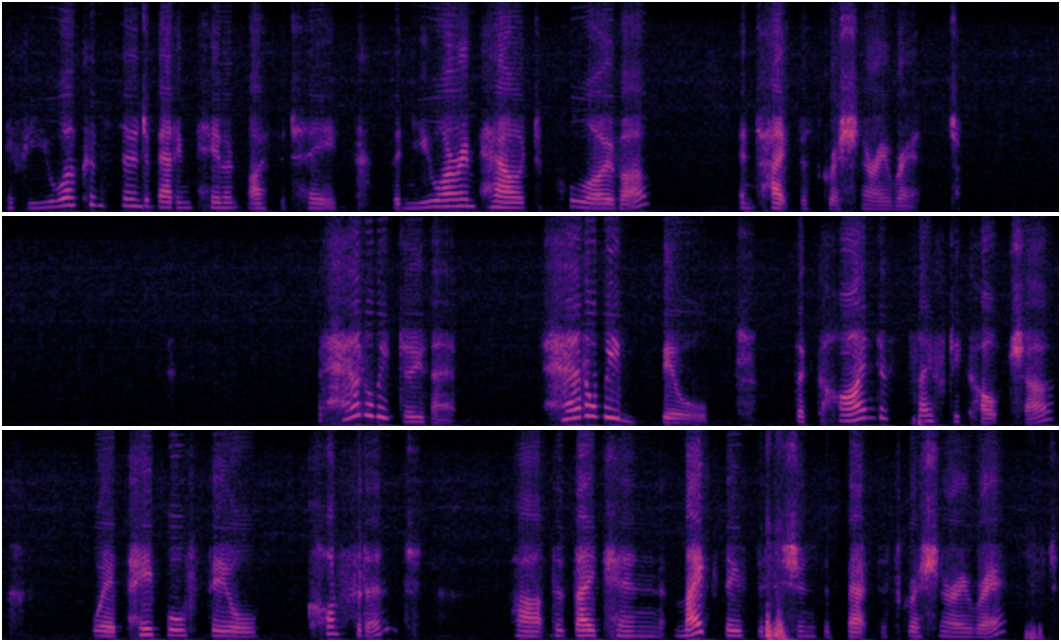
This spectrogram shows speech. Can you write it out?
if you are concerned about impairment by fatigue, then you are empowered to pull over and take discretionary rest. But how do we do that? How do we build the kind of safety culture where people feel confident uh, that they can make these decisions about discretionary rest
